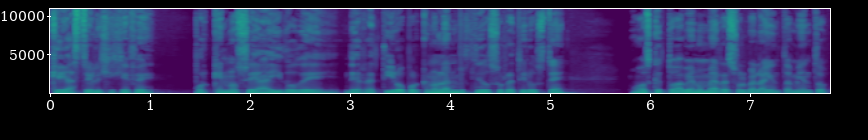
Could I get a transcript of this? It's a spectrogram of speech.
que hasta yo le dije, jefe, ¿por qué no se ha ido de, de retiro? ¿Por qué no le han metido su retiro a usted? No, es que todavía no me resuelve el ayuntamiento.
